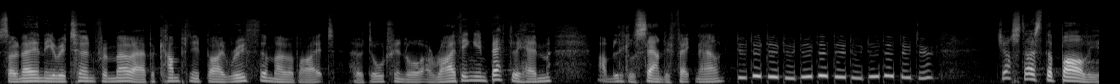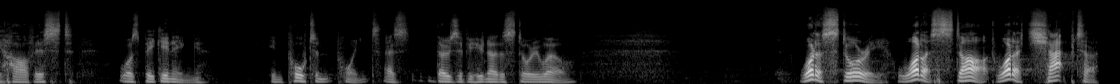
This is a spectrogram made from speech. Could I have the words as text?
So Naomi returned from Moab, accompanied by Ruth the Moabite, her daughter in law, arriving in Bethlehem. A little sound effect now. Just as the barley harvest was beginning. Important point, as those of you who know the story well. What a story. What a start. What a chapter.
